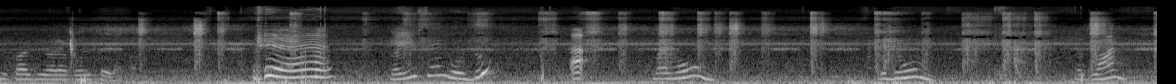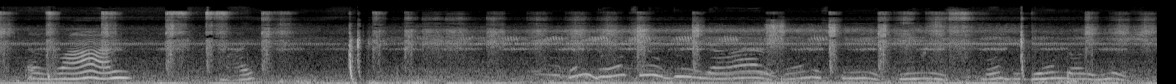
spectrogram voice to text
Because you are a gold peda. Were you saying Urdu? Ah. By whom? With whom? Bhagwan? One. My. Then don't say Urdu, yaar. Don't speak, please. Don't your English.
